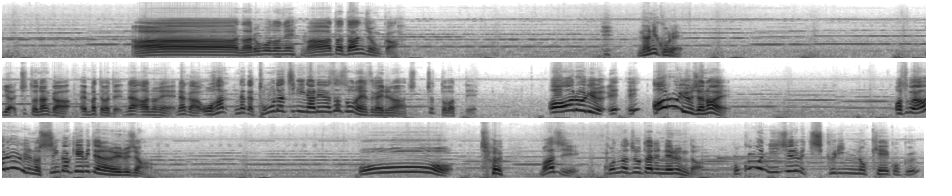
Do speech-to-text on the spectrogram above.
あー、なるほどね。またダンジョンか。え、何これ？いや、ちょっとなんか、え、待って待って、な、あのね、なんか、おは、なんか友達になれなさそうなやつがいるな。ちょ、ちょっと待って。あ、アルリュえ、え、アルリュじゃない？あ、すごい、アルリュの進化系みたいなのいるじゃん。おー、ちょ、マジ？こんな状態で寝るんだ。ここも20レベル竹林の渓谷？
